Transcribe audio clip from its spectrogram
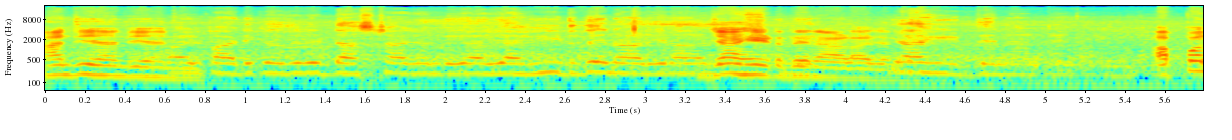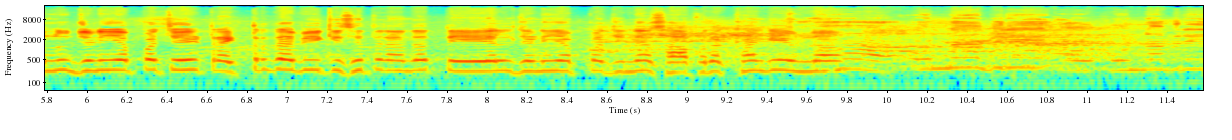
ਹਾਂਜੀ ਹਾਂਜੀ ਆਇਲ ਹਾਂਜੀ ਪਾਰਟੀਕਲਸ ਦੇ ਵਿੱਚ ਡਸਟ ਆ ਜਾਂਦੀ ਹੈ ਜਾਂ ਹੀਟ ਦੇ ਨਾਲ ਜਿਹੜਾ ਜਾਂ ਹੀਟ ਦੇ ਨਾਲ ਆ ਜਾਂਦਾ ਜਾਂ ਹੀਟ ਦੇ ਨਾਲ। ਤੇ ਆਪਾਂ ਨੂੰ ਜਣੀ ਆਪਾਂ ਚਾਹੇ ਟਰੈਕਟਰ ਦਾ ਵੀ ਕਿਸੇ ਤਰ੍ਹਾਂ ਦਾ ਤੇਲ ਜਣੀ ਆਪਾਂ ਜਿੰਨਾ ਸਾਫ਼ ਰੱਖਾਂਗੇ ਉਨਾ ਹਾਂ ਉਹਨਾਂ ਵੀਰੇ ਉਹ- ਉਹਨਾਂ ਵੀਰੇ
